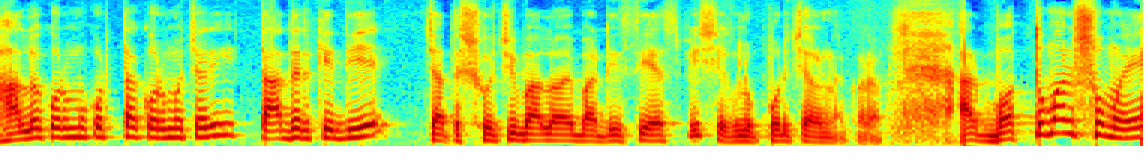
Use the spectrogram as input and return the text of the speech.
ভালো কর্মকর্তা, কর্মচারী, তাদেরকে দিয়ে যাতে সচিবালয় বা ডিসিএসপি সেগুলো পরিচালনা করা। আর বর্তমান সময়ে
